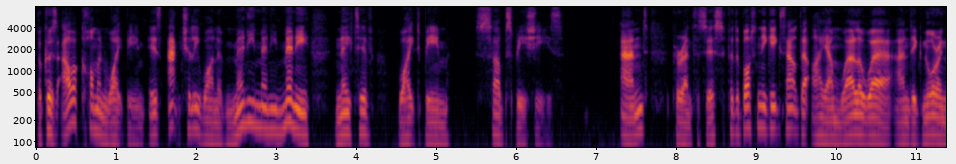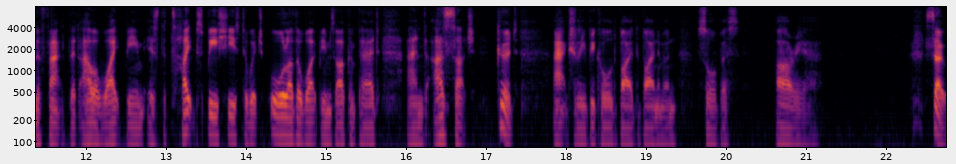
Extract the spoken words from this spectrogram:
because our common white beam is actually one of many, many, many native white beam subspecies. And, parenthesis, for the botany geeks out there, I am well aware and ignoring the fact that our white beam is the type species to which all other white beams are compared, and as such, could actually be called by the binomen Sorbus aria. So,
